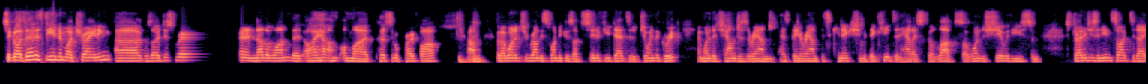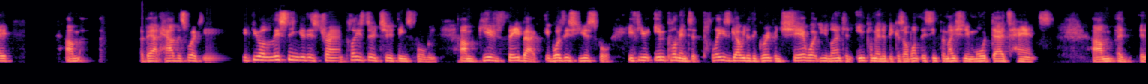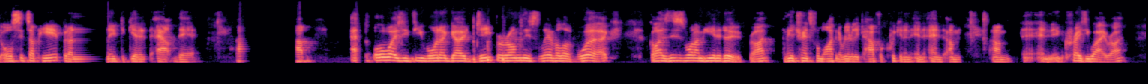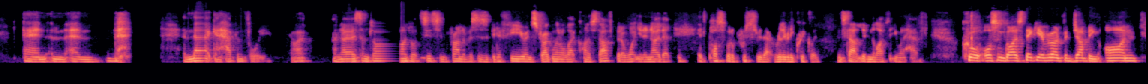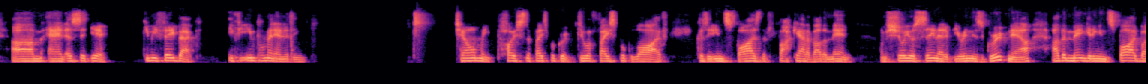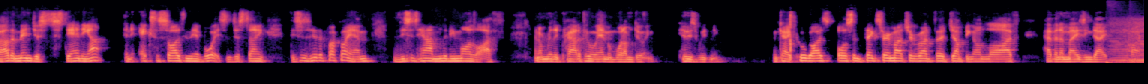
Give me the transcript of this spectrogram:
so guys that is the end of my training because uh, i just read another one that I am um, on my personal profile. Um, but I wanted to run this one because I've seen a few dads that have joined the group, and one of the challenges around has been around this connection with their kids and how they spell love. So I wanted to share with you some strategies and insight today um, about how this works. If you are listening to this training, please do two things for me. Um, give feedback. Was this useful? If you implement it, please go into the group and share what you learned and implement it because I want this information in more dads' hands. Um, it, it all sits up here, but I need to get it out there. Uh, as always, if you want to go deeper on this level of work, guys, this is what I'm here to do, right? I'm here to transform life in a really, really powerful, quick, and and and um um and in crazy way, right? And and and and that can happen for you, right? I know sometimes what sits in front of us is a bit of fear and struggle and all that kind of stuff, but I want you to know that it's possible to push through that really, really quickly and start living the life that you want to have. Cool. Awesome, guys. Thank you, everyone, for jumping on. Um, and as I said, yeah, give me feedback. If you implement anything, tell me, post in the Facebook group, do a Facebook Live because it inspires the fuck out of other men. I'm sure you're seeing that if you're in this group now, other men getting inspired by other men just standing up and exercising their voice and just saying, this is who the fuck I am. This is how I'm living my life. And I'm really proud of who I am and what I'm doing. Who's with me? Okay, cool, guys. Awesome. Thanks very much, everyone, for jumping on live. Have an amazing day. Bye.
